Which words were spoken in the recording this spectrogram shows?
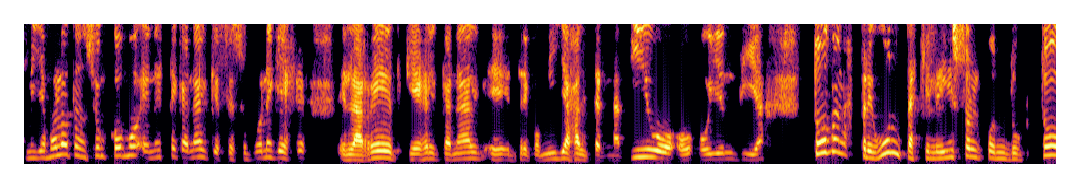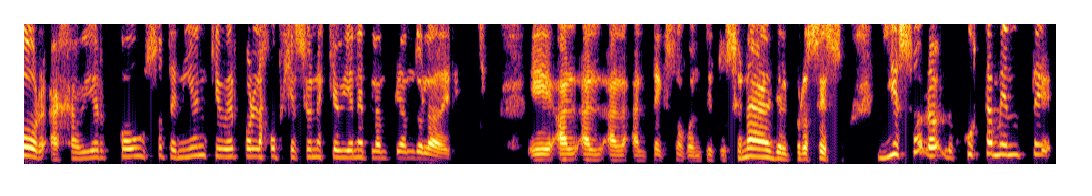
me, llamó la atención cómo en este canal que se supone que es la red, que es el canal eh, entre comillas alternativo hoy en día, todas las preguntas que le hizo el conductor a Javier Couso tenían que ver con las objeciones que viene planteando la derecha. Eh, al, al, al, texto constitucional y al proceso. Y eso justamente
